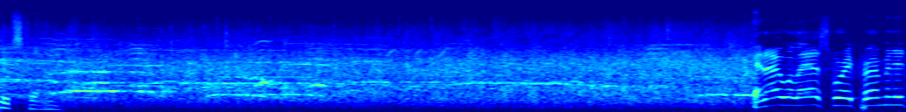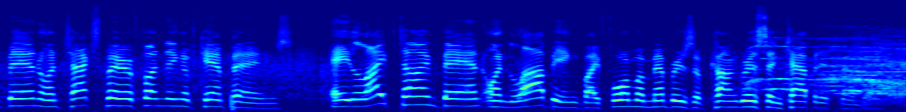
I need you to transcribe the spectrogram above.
It's time. And I will ask for a permanent ban on taxpayer funding of campaigns, a lifetime ban on lobbying by former members of Congress and cabinet members.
